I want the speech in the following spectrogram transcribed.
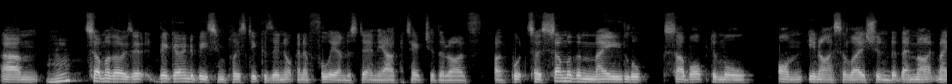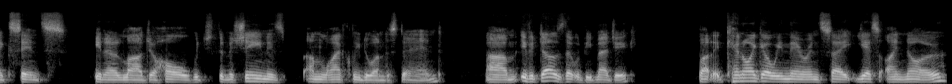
um, mm-hmm. Some of those are, they're going to be simplistic because they're not going to fully understand the architecture that I've I've put. So some of them may look suboptimal on in isolation, but they might make sense in a larger whole, which the machine is unlikely to understand. Um, if it does, that would be magic. But can I go in there and say, yes, I know,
